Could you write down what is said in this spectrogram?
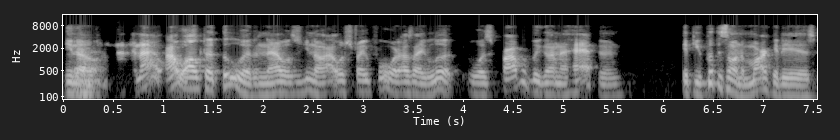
you know? And I, I walked her through it and that was you know i was straightforward. I was like look what's probably going to happen if you put this on the market is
